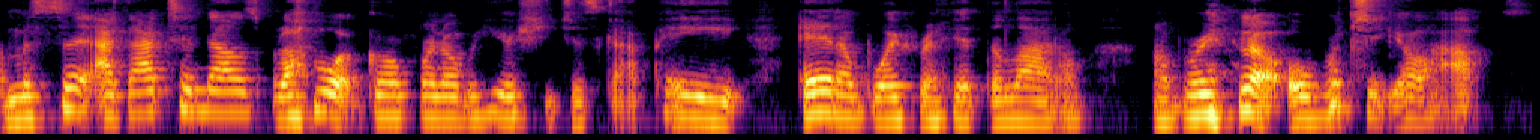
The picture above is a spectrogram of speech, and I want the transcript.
I'm gonna send, I got $10, but I want girlfriend over here. She just got paid and her boyfriend hit the lotto. I'm bringing her over to your house.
